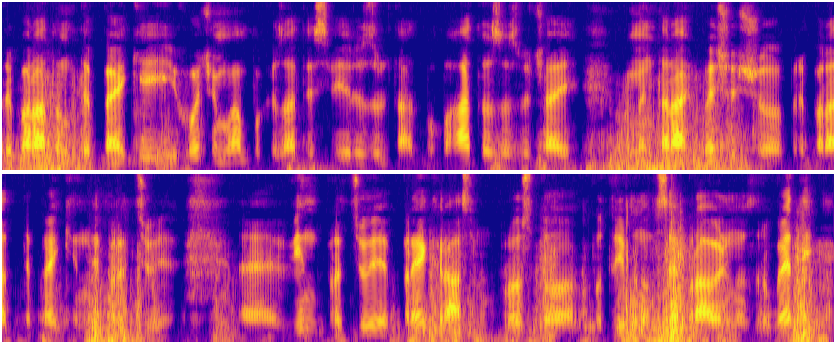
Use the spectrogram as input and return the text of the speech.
препаратом Тепекі і хочемо вам показати свій результат. Бо багато зазвичай в коментарях пишуть, що препарат Тепекі не працює. Е, Він працює прекрасно, просто потрібно все правильно зробити,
